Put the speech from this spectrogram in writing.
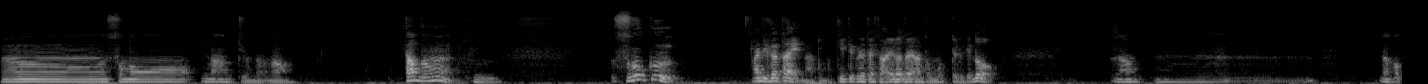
うん。そのなんて言うんだろうな。多分うん。すごくありがたいなと聞いてくれた人ありがたいなと思ってるけど、なんうーんなんか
